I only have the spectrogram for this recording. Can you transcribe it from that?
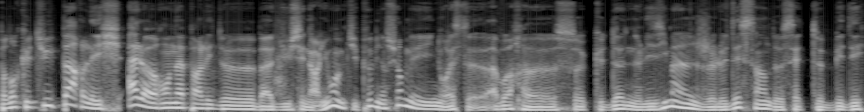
Pendant que tu parlais. Alors, on a parlé de bah, du scénario un petit peu, bien sûr, mais il nous reste à voir euh, ce que donnent les images, le dessin de cette BD.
